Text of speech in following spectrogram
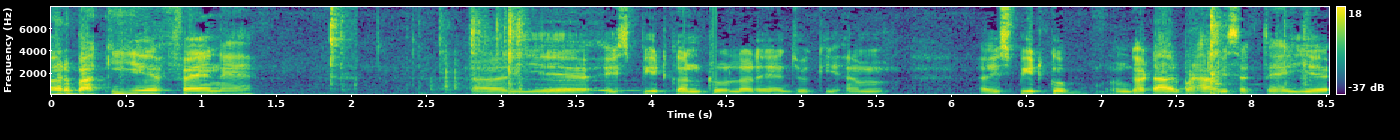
और बाकी ये फ़ैन है और ये स्पीड कंट्रोलर है, जो कि हम स्पीड को घटा बढ़ा भी सकते हैं। ये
